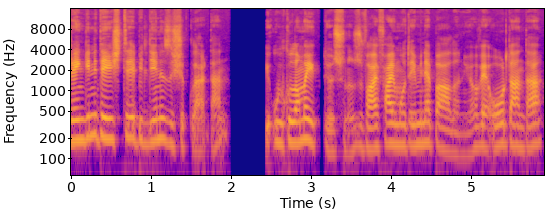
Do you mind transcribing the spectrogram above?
rengini değiştirebildiğiniz ışıklardan bir uygulama yüklüyorsunuz. Wi-Fi modemine bağlanıyor ve oradan da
